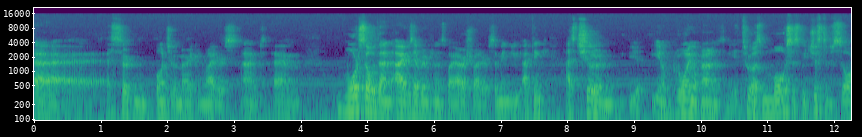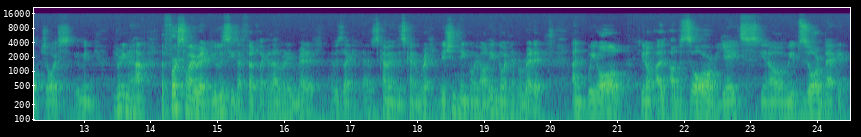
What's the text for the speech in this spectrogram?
uh, a certain bunch of American writers, and um, more so than I was ever influenced by Irish writers. I mean, you, I think as children, you, you, know, growing up around, through osmosis, we just absorbed Joyce. I mean, you don't even have. The first time I read Ulysses, I felt like I'd already read it. It was like I was kind of this kind of recognition thing going on, even though I'd never read it. And we all, you know, absorb Yeats, you know, and we absorb Beckett,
